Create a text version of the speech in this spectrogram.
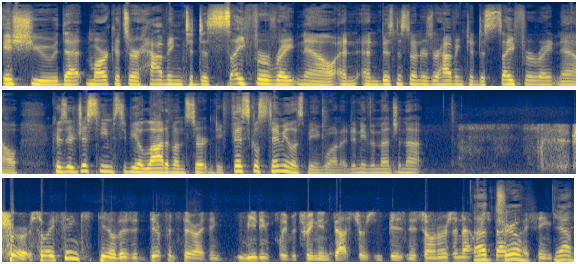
issue that markets are having to decipher right now, and and business owners are having to decipher right now because there just seems to be a lot of uncertainty. Fiscal stimulus being one. I didn't even mention that. Sure. So I think you know there's a difference there. I think meaningfully between investors and business owners in that That's respect. true. I think yeah.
